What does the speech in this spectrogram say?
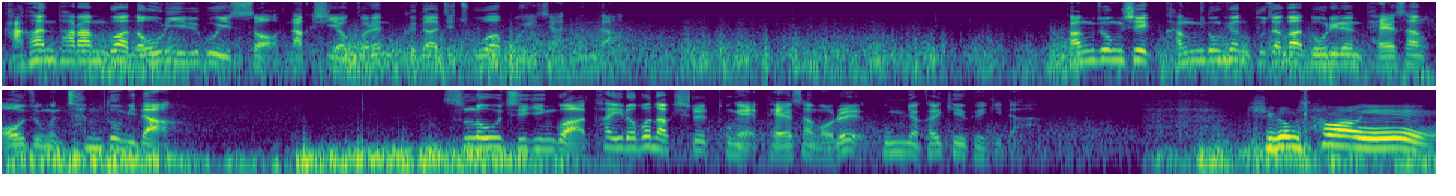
강한 바람과 너울이 일고 있어 낚시 여건은 그다지 좋아 보이지 않는다. 강종식, 강동현 부자가 노리는 대상 어종은 참돔이다. slow jigging과 타이러버 낚시를 통해 대상어를 공략할 계획이다. 지금 상황이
